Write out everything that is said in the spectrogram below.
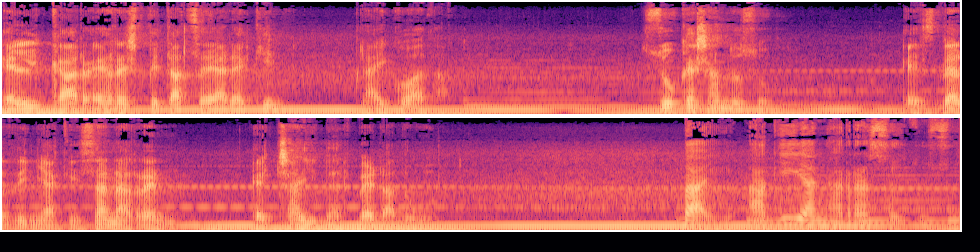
Elkar errespetatzearekin nahikoa da. Zuk esan duzu. ezberdinak izan arren, etxai berbera dugu. Bai, agian arrazoi duzu.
